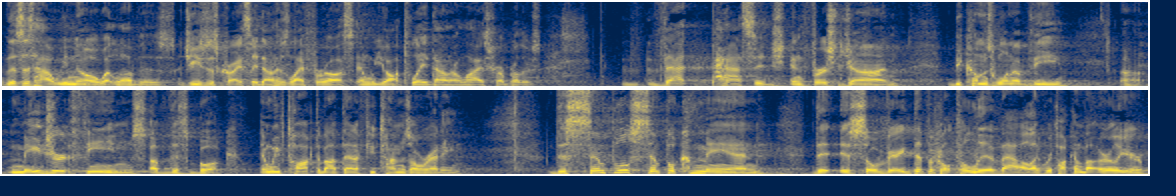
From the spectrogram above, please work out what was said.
This is how we know what love is. Jesus Christ laid down his life for us, and we ought to lay down our lives for our brothers. That passage in 1 John becomes one of the uh, major themes of this book. And we've talked about that a few times already. This simple, simple command that is so very difficult to live out, like we are talking about earlier,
